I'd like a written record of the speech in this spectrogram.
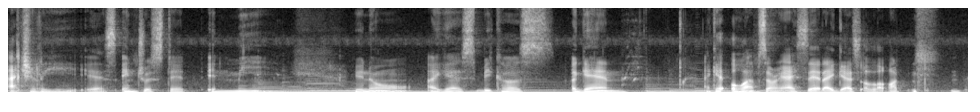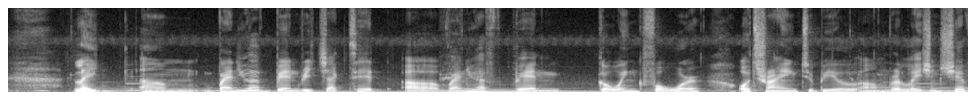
actually is interested in me. You know, I guess because again, I get oh I'm sorry, I said I guess a lot. like um when you have been rejected, uh when you have been going forward or trying to build um relationship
